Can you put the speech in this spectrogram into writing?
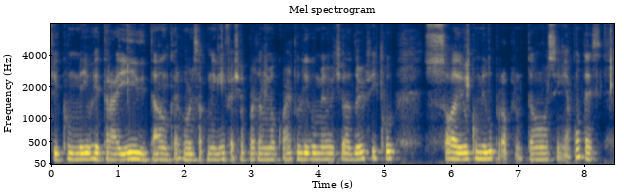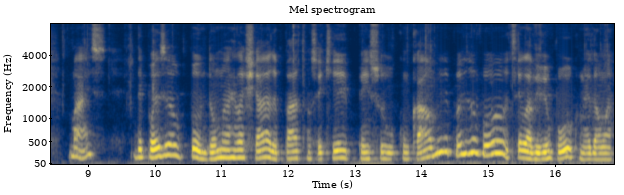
fico meio retraído e tal, não quero conversar com ninguém, fecho a porta no meu quarto, ligo o meu ventilador e fico só eu comigo próprio. Então, assim, acontece. Mas depois eu pô, dou uma relaxada, pato, não sei o que, penso com calma e depois eu vou, sei lá, viver um pouco, né? Dar uma,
